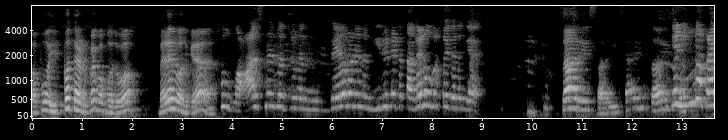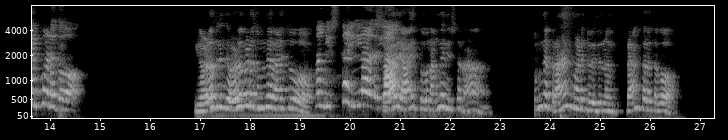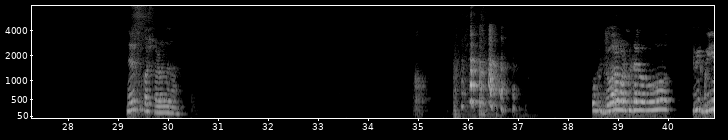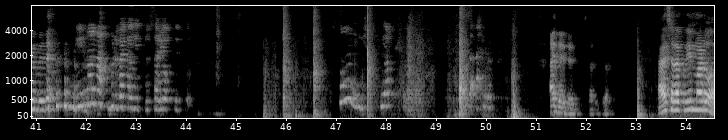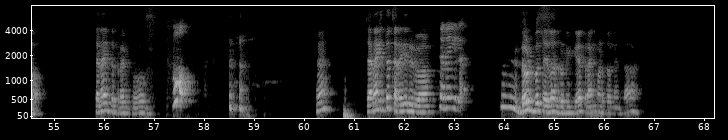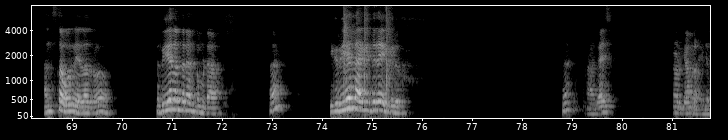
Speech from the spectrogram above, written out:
ಪಾಪು ಇಪ್ಪತ್ತೆರಡು ರೂಪಾಯಿ ಪಾಪು ಅದು. ಬೆಲೆ ಇಲ್ವ ಅದಕ್ಕೆ? ವಾಸನೆ ಸಚ್ಚು ನನ್ ದೇವರನೆ ನನ್ಗೆ ಇರಿಟೇಟ್ ತಲೆನೋವು ಬರ್ತಾ ಇದೆ ನಂಗೆ. ಸಾರಿ ಸಾರಿ ಸಾರಿ ಸಾರಿ ಹಿಂಗ ಪ್ರ್ಯಾಂಕ್ ಮಾಡೋದು? ಈಗ ಅಳೋದ್ರಿಂದ ಸುಮ್ಮನೆ ಸುಮ್ನೆ ಆಯ್ತು. ನಂಗೆ ಇಷ್ಟ ಇಲ್ಲ ಅದೆಲ್ಲ. ಸಾರಿ ಆಯ್ತು. ನಂಗೇನ್ ಇಷ್ಟನಾ? ಸುಮ್ನೆ ಪ್ರ್ಯಾಂಕ್ ಮಾಡಿದ್ದು ಇದನ್ನ ಪ್ರ್ಯಾಂಕ್ ತರ ತಗೋ. ನಿಲ್ಸು ಫಸ್ಟ್ ಹೇಳೋದನ್ನ ಜೋರ ಮಾಡ್ಬಿಟ್ಟೆ ಬಾಬು. ಕಿವಿ ಗುಯ್ ಅಂತ ಇದೆ ಬಿಡ್ಬೇಕಾಗಿತ್ತು ಸರಿ ಹೋಗ್ತಿತ್ತು. ಸುಮ್ನೆ ಸರಿ ಆಯ್ತಾಯ್ತು ಆಯ್ತು ಸಲ ಕ್ಲೀನ್ ಮಾಡು. ಚೆನ್ನಾಗಿತ್ತು ಪ್ರ್ಯಾಂಕು ಚೆನ್ನಾಗಿತ್ತ ಚೆನ್ನಾಗಿಲ್ಲ. ಡೌಟ್ ಬತ್ತ ಎಲ್ಲಾದ್ರು ನಿಂಗೆ ಪ್ರ್ಯಾಂಕ್ ಮಾಡ್ತಾವನೆ ಅಂತ. ಅನ್ಸ್ತಾ ಹೋಗ್ಲಿ ಎಲ್ಲಾದ್ರೂ. ರಿಯಲ್ ಅಂತಾನೆ ಅನ್ಕೊಂಬಿಟ್ಟ? ಈಗ ರಿಯಲ್ ಆಗಿದ್ರೆ ಹೆಂಗಿರೋದು? ಗೈಸ್ ನೋಡಿ ಕ್ಯಾಮ್ರಾ ಇದೆ.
